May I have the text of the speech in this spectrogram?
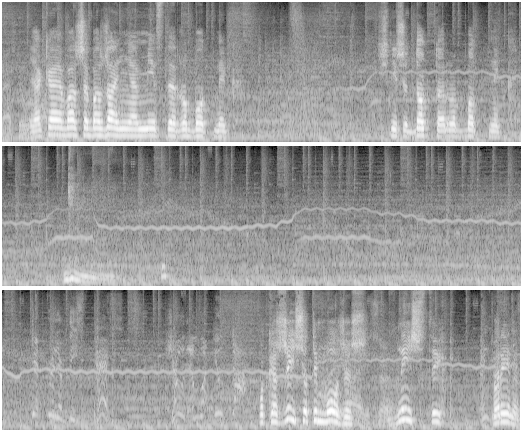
Master Яке ваше бажання, містер роботник? Точніше, доктор роботник. Get rid of these pests. Show them what you've got. Покажи, що ти можеш. Знищ цих And Тваринок.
